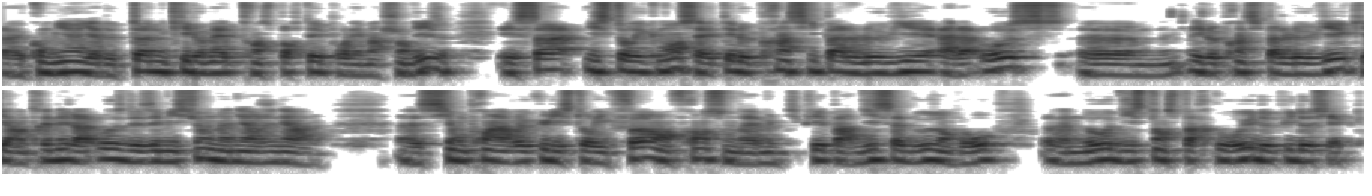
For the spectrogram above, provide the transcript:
euh, combien il y a de tonnes kilomètres transportés pour les marchandises. Et ça, historiquement, ça a été le principal levier à la hausse euh, et le principal levier qui a entraîné la hausse des émissions de manière générale. Euh, si on prend un recul historique fort, en France, on a multiplié par 10 à 12 en gros euh, nos distances parcourues depuis deux siècles.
